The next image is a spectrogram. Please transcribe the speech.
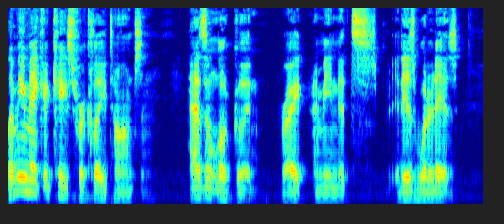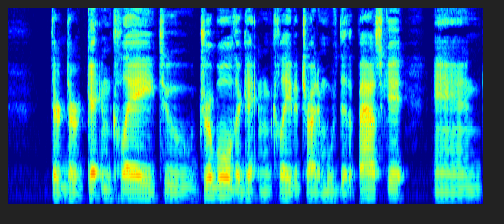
Let me make a case for Klay Thompson hasn't looked good, right? I mean, it's it is what it is. They're they're getting Klay to dribble, they're getting Klay to try to move to the basket. And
